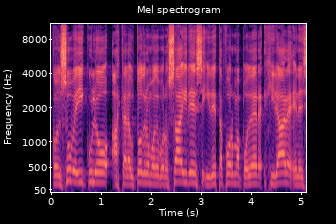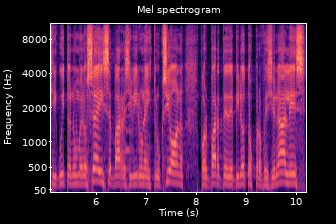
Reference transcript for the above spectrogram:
con su vehículo hasta el Autódromo de Buenos Aires y de esta forma poder girar en el circuito número 6. Va a recibir una instrucción por parte de pilotos profesionales,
